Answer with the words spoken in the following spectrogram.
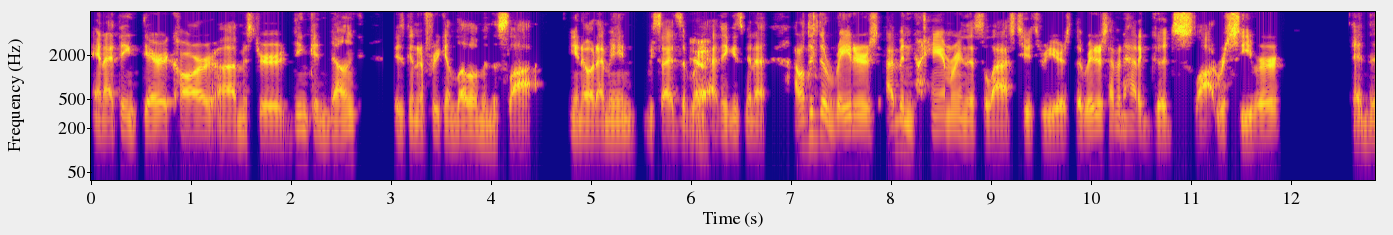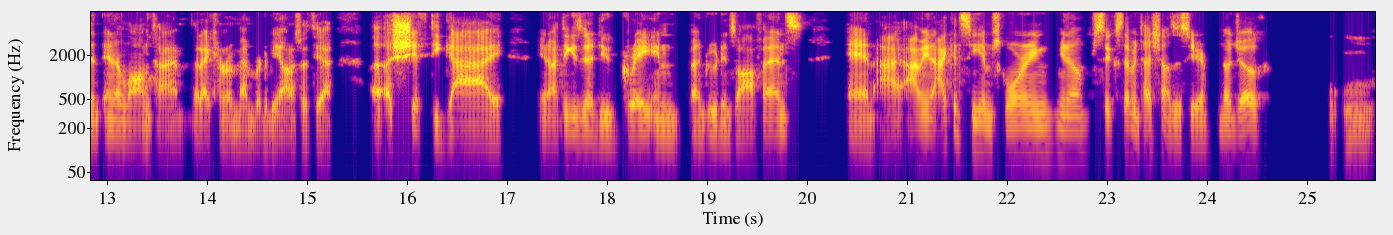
And I think Derek Carr, uh, Mr. Dink and Dunk, is going to freaking love him in the slot. You know what I mean? Besides the, yeah. I think he's going to, I don't think the Raiders, I've been hammering this the last two, three years. The Raiders haven't had a good slot receiver in, in a long time that I can remember, to be honest with you. A, a shifty guy you know, I think he's going to do great in, in Gruden's offense. And I, I mean, I could see him scoring, you know, six, seven touchdowns this year. No joke. Ooh.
